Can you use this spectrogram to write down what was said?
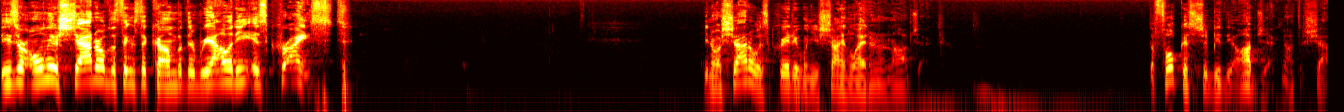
These are only a shadow of the things to come, but the reality is Christ. You know, a shadow is created when you shine light on an object. The focus should be the object, not the shadow.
